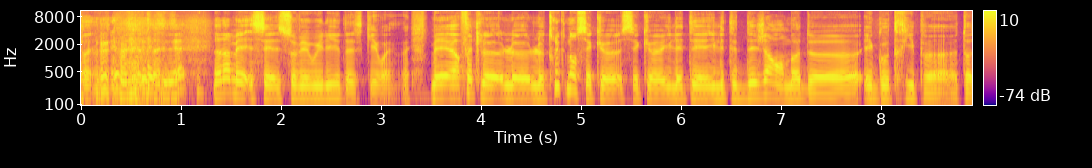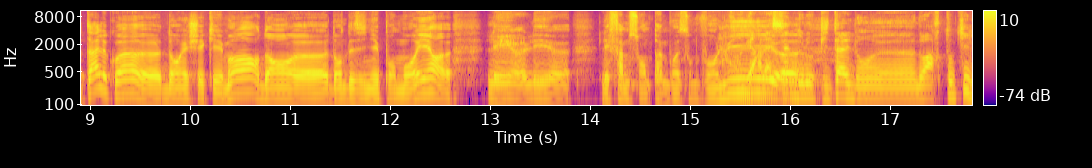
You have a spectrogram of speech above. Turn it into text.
Ouais. non, non, mais c'est Sauver Willy, de ce qui, ouais, ouais. Mais en fait, le, le- le truc, non, c'est que c'est que il était, il était déjà en mode euh, ego trip euh, total, quoi, euh, dans Échec et mort, dans, euh, dans Désigné pour mourir. Les, euh, les, euh, les femmes sont pas moisons devant lui. Regarde la scène de l'hôpital dans, dans Hard to Kill.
